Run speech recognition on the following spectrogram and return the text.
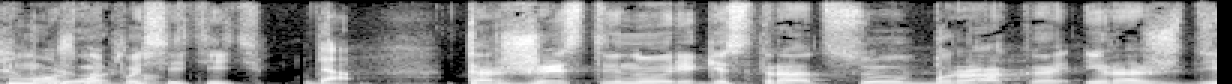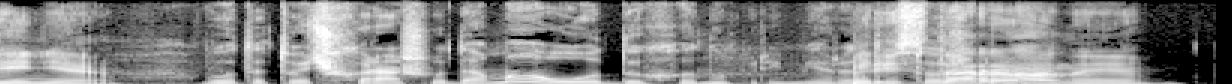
Можно, можно. посетить. Да. Торжественную регистрацию брака и рождения. Вот, это очень хорошо. Дома отдыха, например. Рестораны. Тоже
